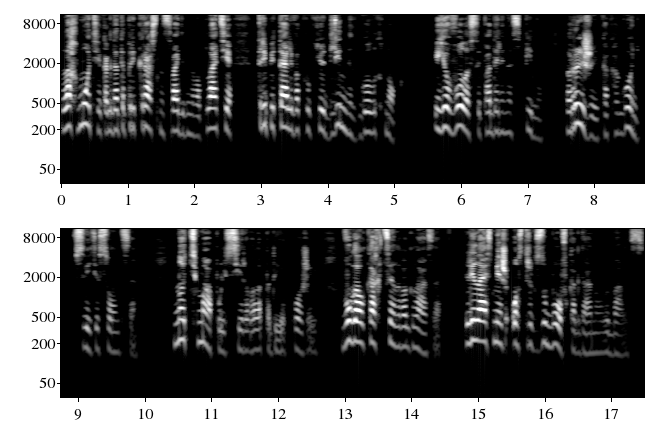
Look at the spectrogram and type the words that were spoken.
Лохмотья когда-то прекрасно свадебного платья трепетали вокруг ее длинных голых ног. Ее волосы падали на спину, рыжие, как огонь в свете солнца. Но тьма пульсировала под ее кожей, в уголках целого глаза, лилась меж острых зубов, когда она улыбалась.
